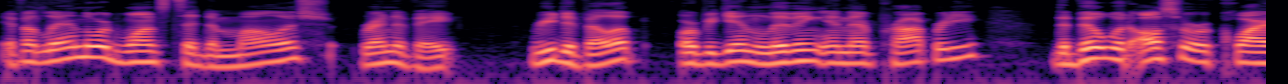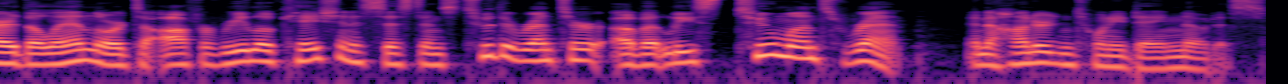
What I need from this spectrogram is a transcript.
If a landlord wants to demolish, renovate, redevelop, or begin living in their property, the bill would also require the landlord to offer relocation assistance to the renter of at least two months' rent and a 120 day notice.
